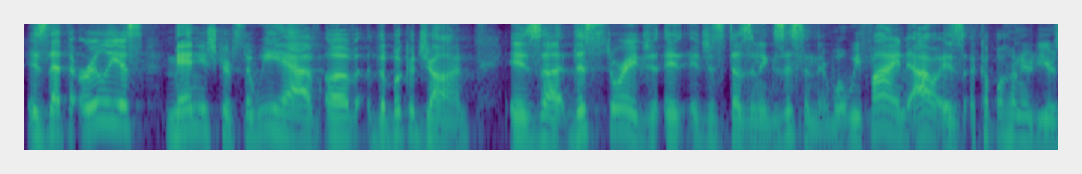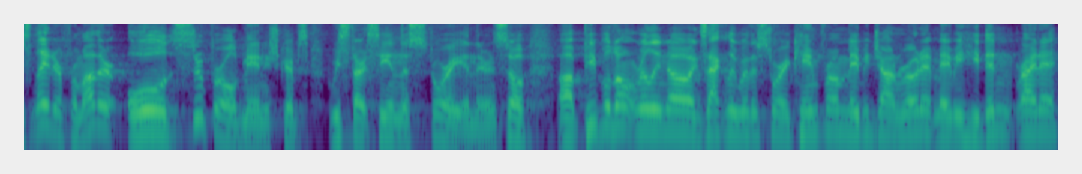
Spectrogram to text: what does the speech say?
is that the earliest manuscripts that we have of the book of John is uh, this story, it, it, just doesn't exist in there. What we find out is a couple hundred years later, from other old, super old manuscripts, we start seeing this story in there. And so uh, people don't really know exactly where the story came from. Maybe John wrote it, maybe he didn't write it.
